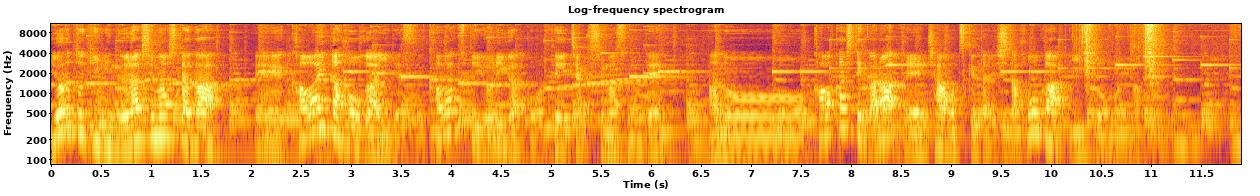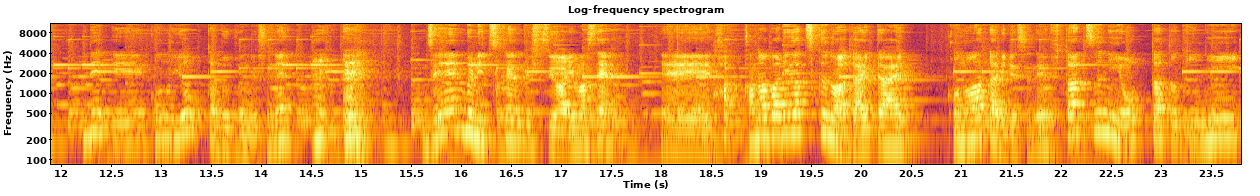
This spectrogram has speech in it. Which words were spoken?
よる時に濡らしましたが、えー、乾いた方がいいです乾くとよりがこう定着しますのであのー乾かしてから、えー、チャンをつけたりした方がいいと思います。で、えー、この酔った部分ですね。全部につける必要ありません、えー、金針がつくのはだいたいこの辺りですね。2つに折った時に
